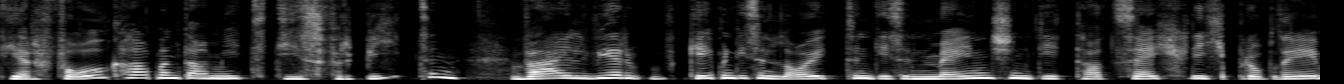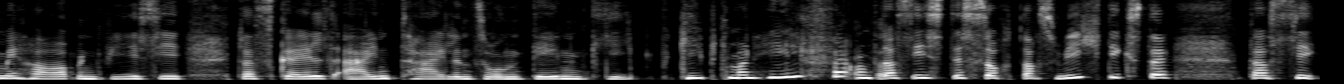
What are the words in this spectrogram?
die Erfolg haben damit, dies verbieten, weil wir geben diesen Leuten, diesen Menschen, die tatsächlich Probleme haben, wie sie das Geld einteilen sollen, denen gibt man Hilfe und das ist es doch das Wichtigste, dass sie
